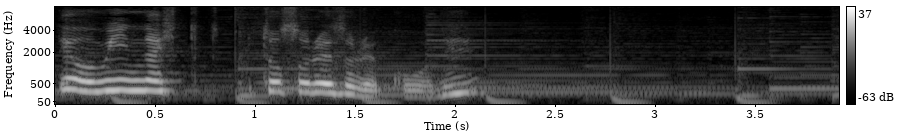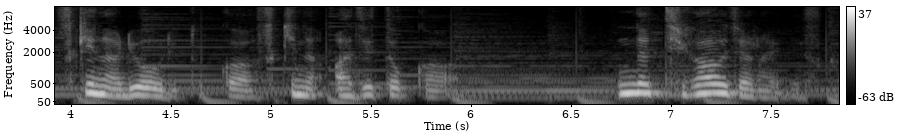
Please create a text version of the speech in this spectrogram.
でもみんな人それぞれこうね好きな料理とか好きな味とかみんな違うじゃないですか。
